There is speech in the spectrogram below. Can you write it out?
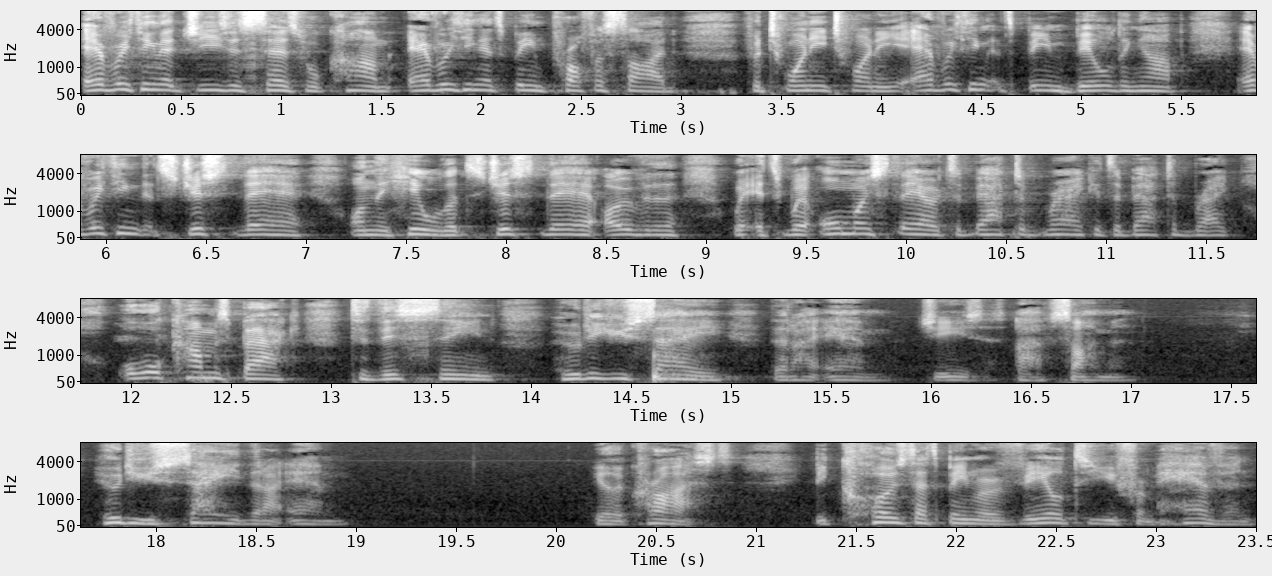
Everything that Jesus says will come, everything that's been prophesied for 2020, everything that's been building up, everything that's just there on the hill, that's just there over the, it's, we're almost there, it's about to break, it's about to break, all comes back to this scene. Who do you say that I am? Jesus, uh, Simon. Who do you say that I am? You're the Christ because that's been revealed to you from heaven,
